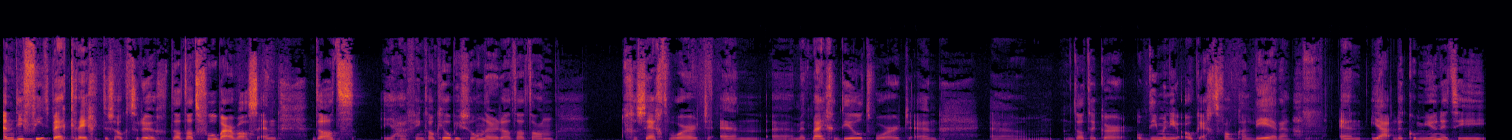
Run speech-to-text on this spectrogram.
en die feedback kreeg ik dus ook terug. Dat dat voelbaar was. En dat ja, vind ik ook heel bijzonder. Dat dat dan gezegd wordt en uh, met mij gedeeld wordt. En um, dat ik er op die manier ook echt van kan leren. En ja, de community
